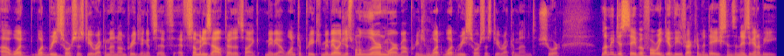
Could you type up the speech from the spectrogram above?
uh, what what resources do you recommend on preaching? If, if if somebody's out there that's like, maybe I want to preach, or maybe I just want to learn more about preaching, Mm-hmm. what what resources do you recommend? Sure. let me just say before we give these recommendations, and these are going to be,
